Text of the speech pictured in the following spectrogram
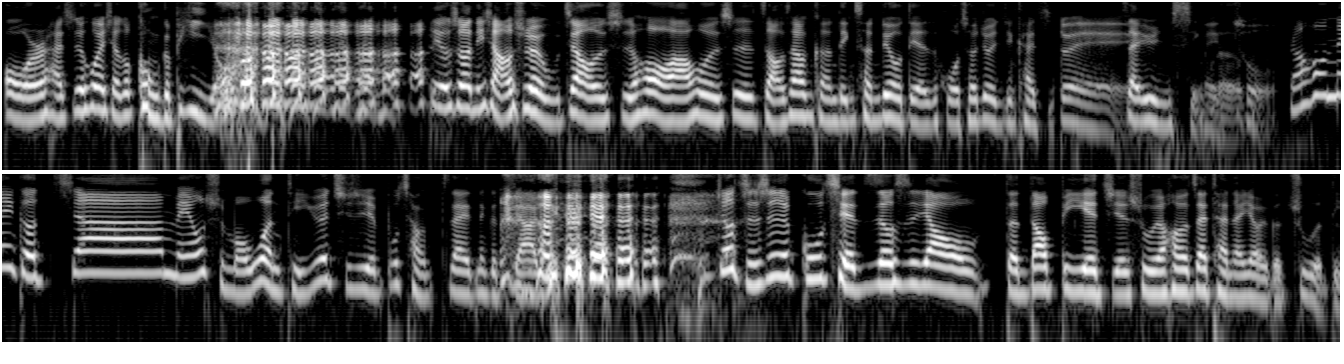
偶尔还是会想说拱个屁哦。例如说你想要睡午觉的时候啊，或者是早上可能凌晨六点火车就已经开始对在运行。没错，然后那个家没有什么问题，因为其实也不常在那个家里，就只是姑且就是要等到毕业结束，然后在台南要有一个住的地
